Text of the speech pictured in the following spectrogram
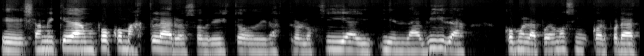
eh, ya me queda un poco más claro sobre esto de la astrología y, en la vida, cómo la podemos incorporar.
